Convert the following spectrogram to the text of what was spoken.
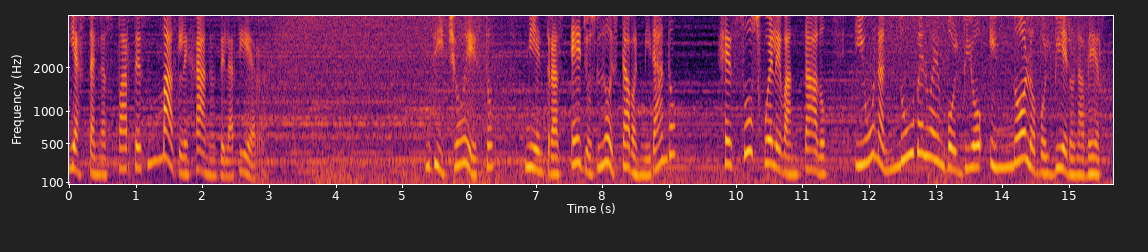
y hasta en las partes más lejanas de la tierra. Dicho esto, Mientras ellos lo estaban mirando, Jesús fue levantado y una nube lo envolvió y no lo volvieron a ver.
